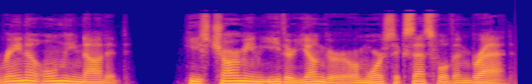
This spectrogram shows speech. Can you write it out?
Raina only nodded. He's charming either younger or more successful than Brad.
